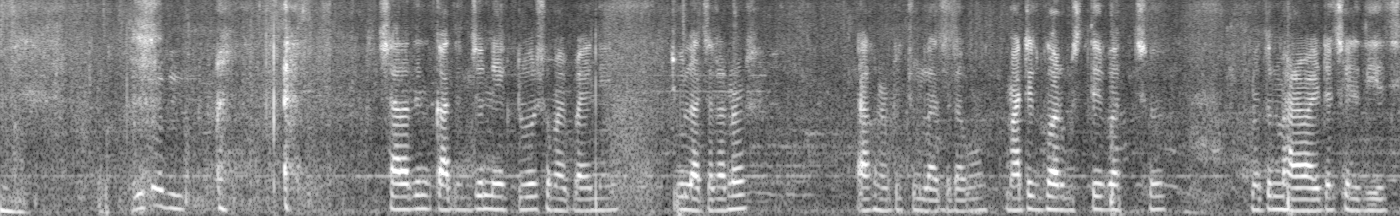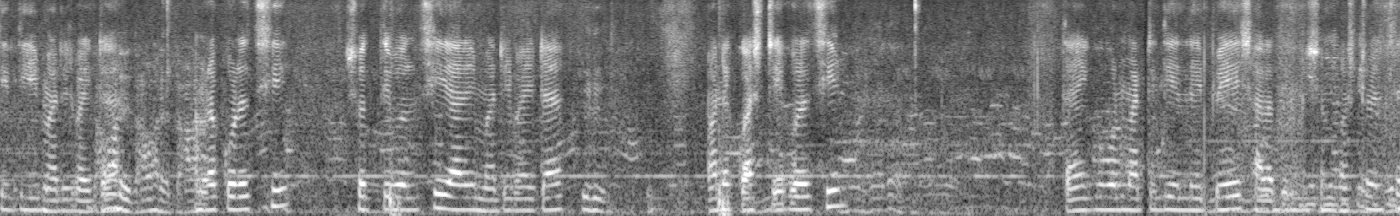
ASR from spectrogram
ধুম সারাদিন কাজের জন্য একটুও সময় পাইনি চুল আচড়ানোর। এখন একটু চুল আচড়াবো। মাটির ঘর বুঝতেই পারছ। নতুন ভাড়া বাড়িটা ছেড়ে দিয়েছি দিয়ে মাটির বাড়িটা আমরা করেছি। সত্যি বলছি আর এই মাটির বাড়িটা অনেক কষ্টে করেছি। তাই গোবর মাটি দিয়ে লেপে সারাদিন ভীষণ কষ্ট হয়েছে।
